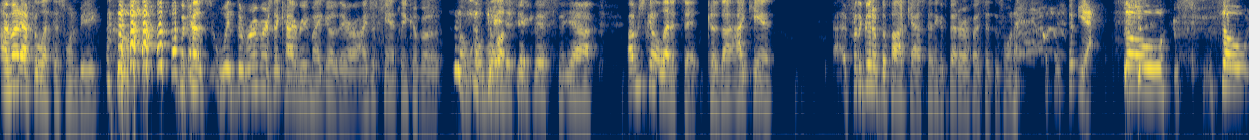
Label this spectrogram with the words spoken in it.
I might have to let this one be. because with the rumors that Kyrie might go there, I just can't think of a, a, a way much. to take this. Yeah. I'm just gonna let it sit because I, I can't for the good of the podcast, I think it's better if I set this one. yeah. So so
